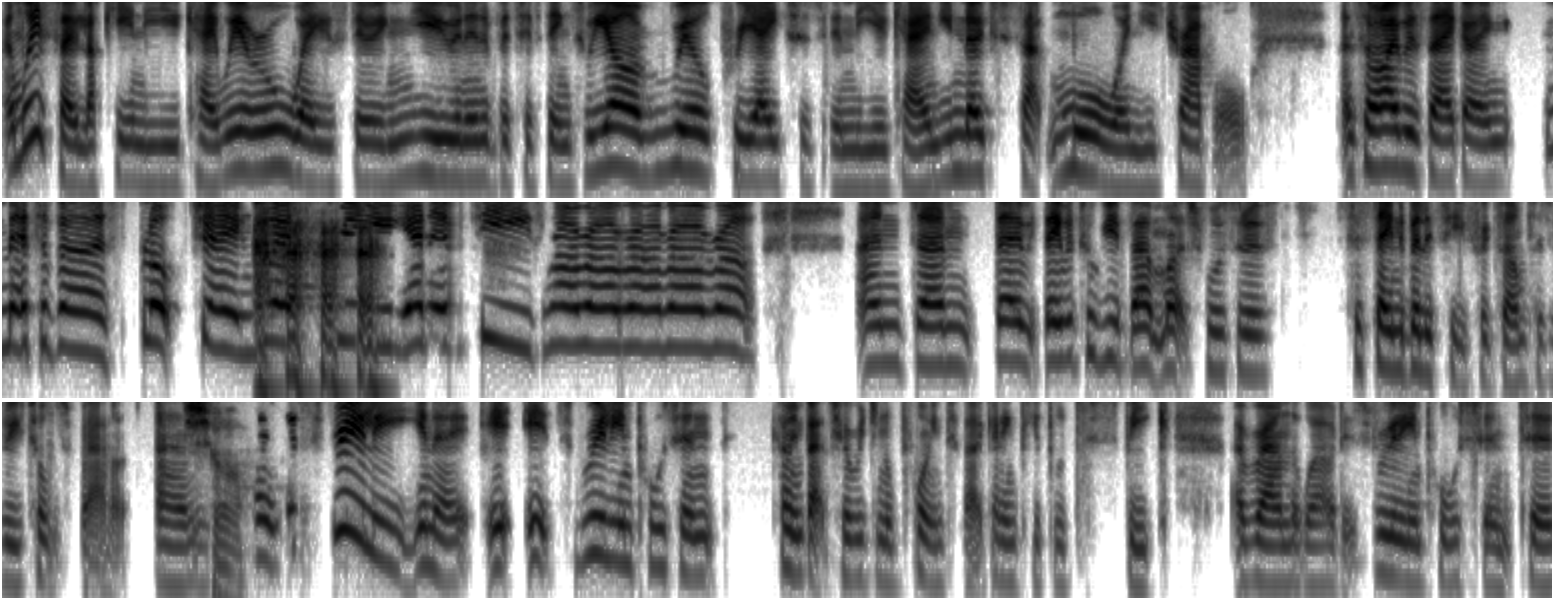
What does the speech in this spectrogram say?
And we're so lucky in the UK. We're always doing new and innovative things. We are real creators in the UK, and you notice that more when you travel. And so I was there going, metaverse, blockchain, Web3, NFTs, rah, rah, rah, rah, rah. And um, they, they were talking about much more sort of sustainability, for example, as we've talked about. Um, sure. So it's really, you know, it, it's really important coming back to your original point about getting people to speak around the world. It's really important to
